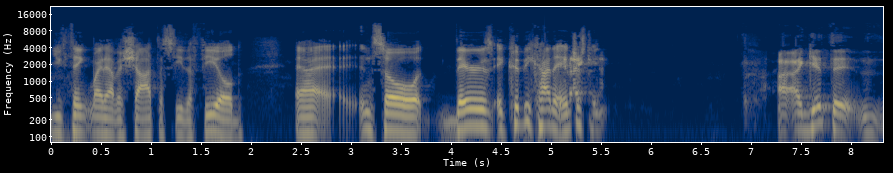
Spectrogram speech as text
you think might have a shot to see the field. Uh, and so there's it could be kind of interesting. I, I get that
